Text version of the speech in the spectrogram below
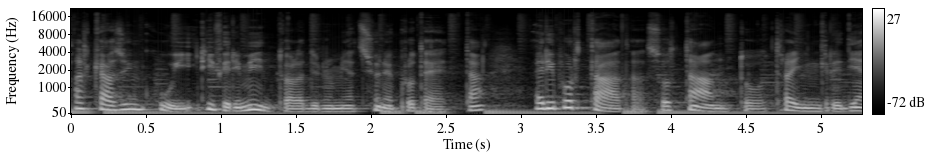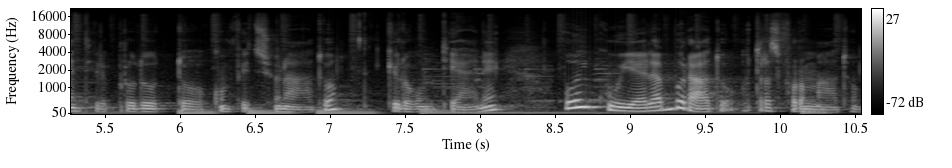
al caso in cui riferimento alla denominazione protetta è riportata soltanto tra gli ingredienti del prodotto confezionato che lo contiene o in cui è elaborato o trasformato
